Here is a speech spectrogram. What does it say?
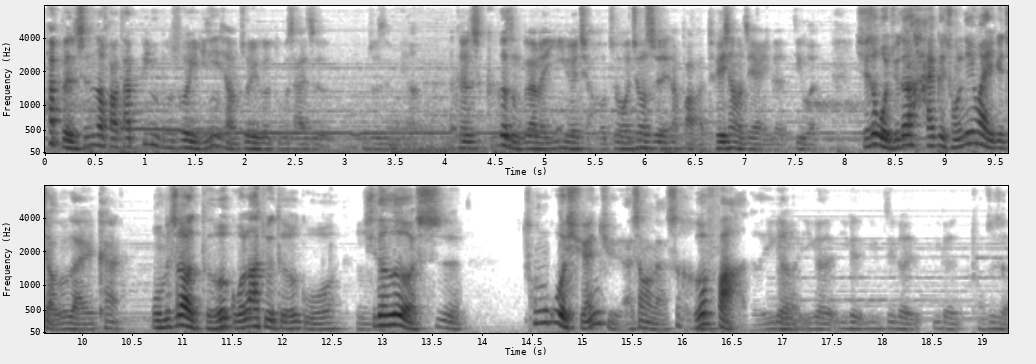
他本身的话，他并不是说一定想做一个独裁者或者怎么样，可能是各种各样的因缘巧合，最后就是要把他推向了这样一个地位。其实我觉得还可以从另外一个角度来看。我们知道德国纳粹德国希特勒是通过选举来上来，是合法的一个一个一个这个一个统治者。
